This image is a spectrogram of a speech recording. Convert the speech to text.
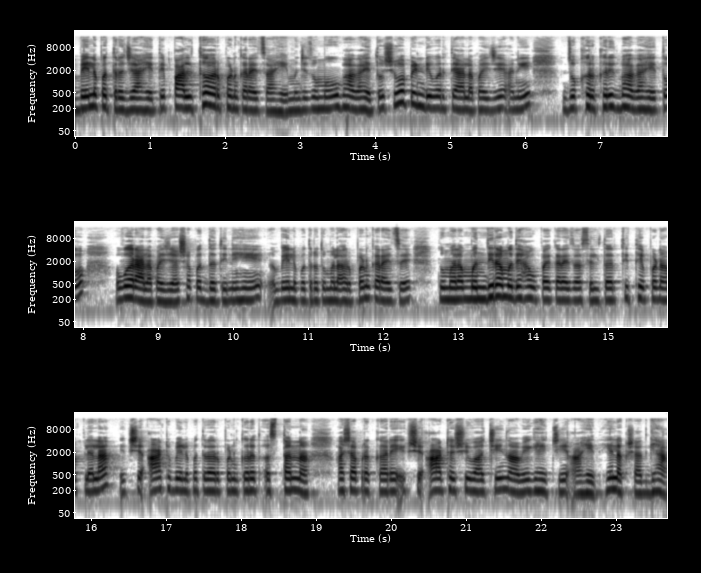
बेलपत्र जे आहे ते पालथं अर्पण करायचं आहे. म्हणजे जो मऊ भाग आहे तो शिवपिंडीवरती आला पाहिजे आणि जो खरखरीत भाग आहे तो वर आला पाहिजे. अशा पद्धतीने हे बेलपत्र तुम्हाला अर्पण करायचं आहे तुम्हाला मंदिरामध्ये हा उपाय करायचा असेल तर तिथे पण आपल्याला एकशे आठ बेलपत्र अर्पण करत असताना अशा प्रकारे एकशे आठ शिवाची नावे घ्यायची आहेत. हे लक्षात घ्या.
